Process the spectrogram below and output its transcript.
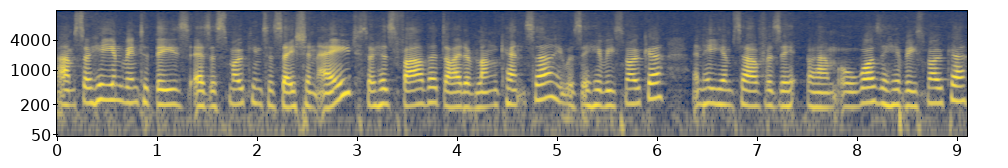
Um, so he invented these as a smoking cessation aid. So his father died of lung cancer. He was a heavy smoker, and he himself is a, um, or was a heavy smoker.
